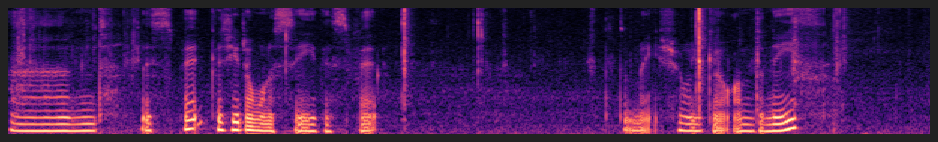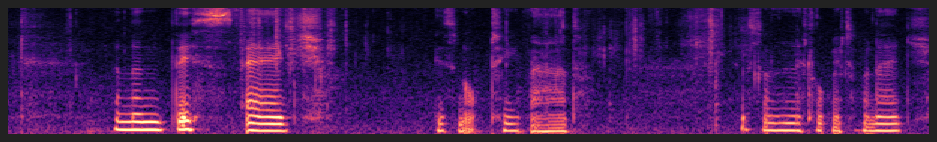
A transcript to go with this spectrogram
and this bit because you don't want to see this bit to make sure you go underneath and then this edge is not too bad. Just a little bit of an edge.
